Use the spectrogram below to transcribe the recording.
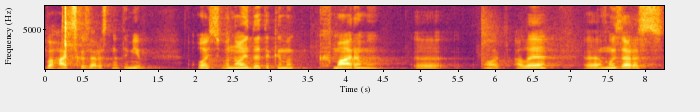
Багацько зараз надимів. Ось, воно йде такими хмарами. Е, от, але е, ми зараз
